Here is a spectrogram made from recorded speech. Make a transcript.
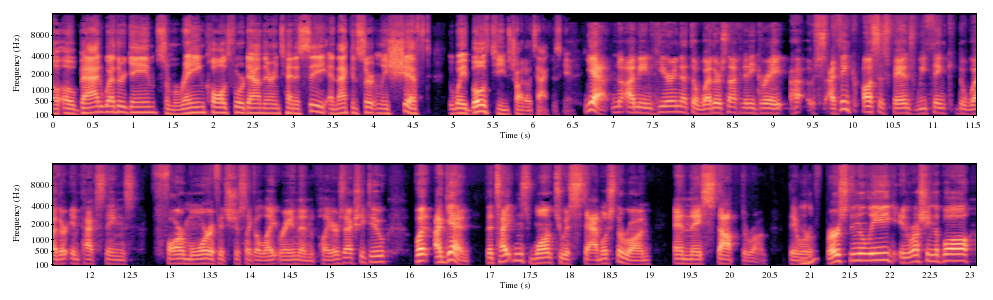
a, a bad weather game, some rain called for down there in Tennessee, and that can certainly shift the way both teams try to attack this game. Yeah, no, I mean, hearing that the weather's not going to be great, I think us as fans, we think the weather impacts things far more if it's just like a light rain than the players actually do. But again, the Titans want to establish the run and they stopped the run. They were mm-hmm. first in the league in rushing the ball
